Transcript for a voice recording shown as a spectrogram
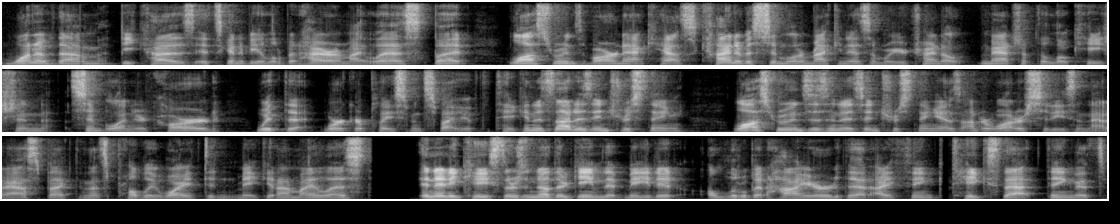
one of them because it's going to be a little bit higher on my list, but Lost Ruins of Arnak has kind of a similar mechanism where you're trying to match up the location symbol on your card with the worker placement spot you have to take. And it's not as interesting. Lost Ruins isn't as interesting as Underwater Cities in that aspect, and that's probably why it didn't make it on my list. In any case, there's another game that made it a little bit higher that I think takes that thing that's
